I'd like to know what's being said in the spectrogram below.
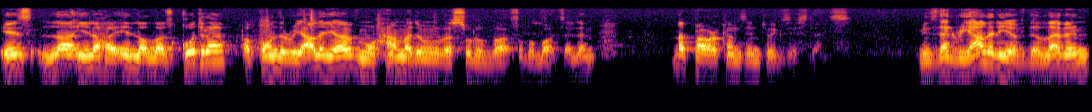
is La ilaha illallah's qudra upon the reality of Muhammadun Rasulullah that power comes into existence. Means that reality of the 11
